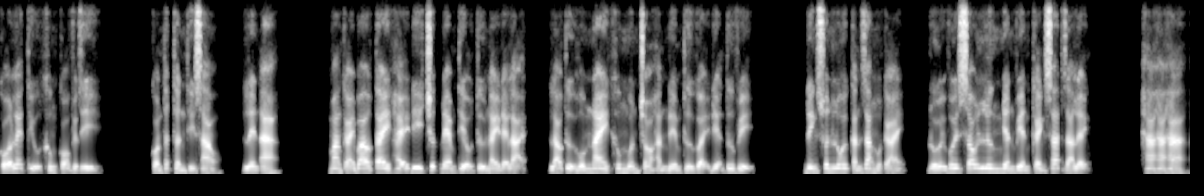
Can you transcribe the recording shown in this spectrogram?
có lẽ tiểu không có việc gì. Còn thất thần thì sao? Lên a. Mang cái bao tay hãy đi trước đem tiểu tử này đại lại, lão tử hôm nay không muốn cho hắn nếm thử gậy điện tư vị. Đinh xuân lôi cắn răng một cái, đối với sau lưng nhân viên cảnh sát ra lệnh. Ha ha ha.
